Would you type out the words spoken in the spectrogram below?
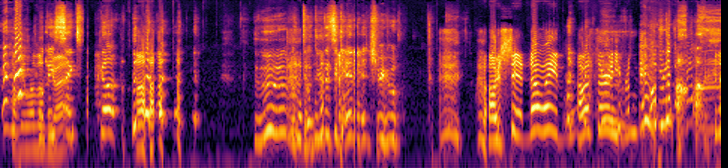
How many levels 26, back up! Uh -huh. Don't do this again, Andrew! Oh shit, no wait! I'm at 30! oh no!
